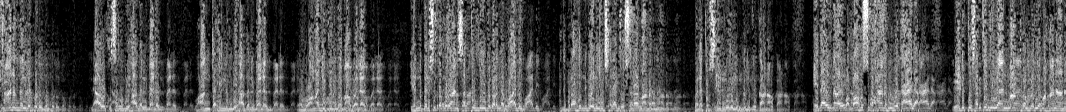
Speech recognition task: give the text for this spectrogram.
സ്ഥാനം നൽകപ്പെടുന്നു لا أقسم بهذا البلد وأنت حل بهذا البلد ووالد وما ولد എന്ന് പരിശുദ്ധ ഖുർആൻ സത്യം ചെയ്തു പറഞ്ഞ വാലി അത് ഇബ്രാഹിം നബി അലൈഹി സ്വലാത്തു വസ്സലാമാണെന്ന് പല തഫ്സീറുകളിലും നമുക്ക് കാണാം. ഏതായിരുന്നാലും അള്ളാഹു സുബ്ഹാനഹു വ തആല എടുത്തു സത്യം ചെയ്യാൻ മാത്രം വലിയ മഹാനാണ്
